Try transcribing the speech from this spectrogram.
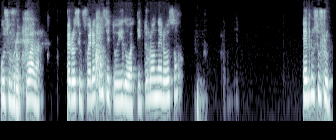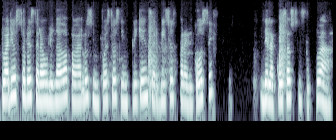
usufructuada, pero si fuere constituido a título oneroso, el usufructuario solo estará obligado a pagar los impuestos que impliquen servicios para el goce de la cosa usufructuada.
